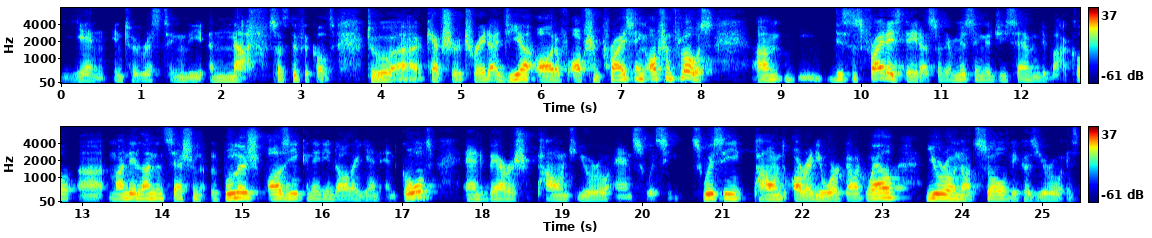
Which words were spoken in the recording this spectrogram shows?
yen, interestingly enough. So it's difficult to uh, capture a trade idea out of option pricing. Option flows. Um, this is Friday's data, so they're missing the G7 debacle. Uh, Monday London session bullish Aussie, Canadian dollar, yen, and gold, and bearish pound, euro, and Swissy. Swissy, pound already worked out well. Euro not so because euro is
